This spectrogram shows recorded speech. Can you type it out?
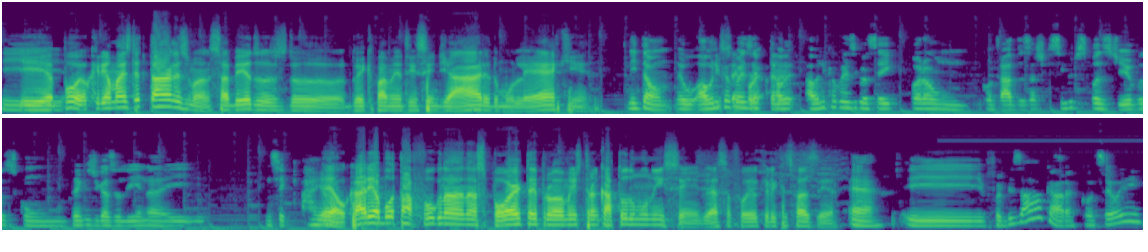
E... e, pô, eu queria mais detalhes, mano. Saber dos, do, do equipamento incendiário, do moleque. Então, eu, a, única Isso é coisa, é a, a, única coisa que eu sei é que foram encontrados, acho que cinco dispositivos com tanques de gasolina e. Não sei. Ai, é, o cara ia botar fogo na, nas portas e provavelmente trancar todo mundo no incêndio. Essa foi o que ele quis fazer. É, e foi bizarro, cara. Aconteceu aí.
